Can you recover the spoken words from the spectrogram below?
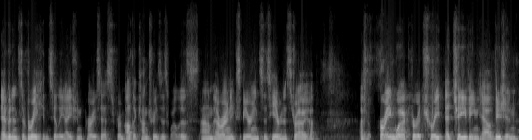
evidence of reconciliation process from other countries as well as um, our own experiences here in Australia. A framework for atri- achieving our vision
